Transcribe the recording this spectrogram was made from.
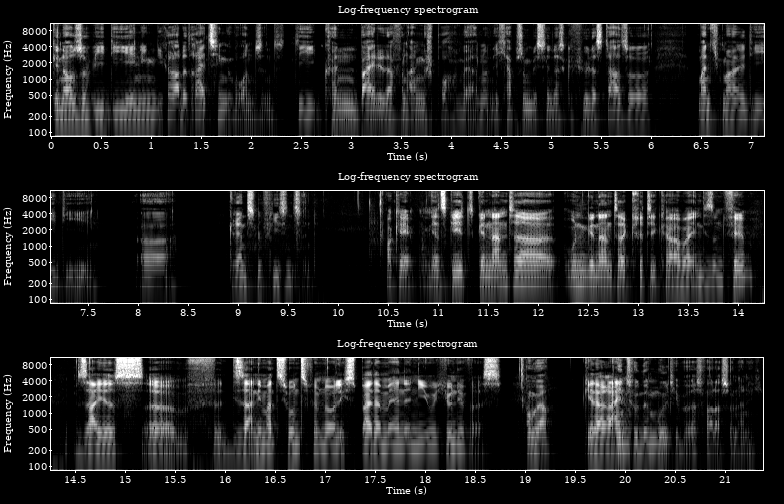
genauso wie diejenigen, die gerade 13 geworden sind. Die können beide davon angesprochen werden. Und ich habe so ein bisschen das Gefühl, dass da so manchmal die, die äh, Grenzen fließend sind. Okay, jetzt geht genannter, ungenannter Kritiker aber in diesen Film, sei es äh, dieser Animationsfilm neulich Spider-Man in New Universe. Oh ja. Geht da rein? Into the Multiverse war das, oder nicht?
